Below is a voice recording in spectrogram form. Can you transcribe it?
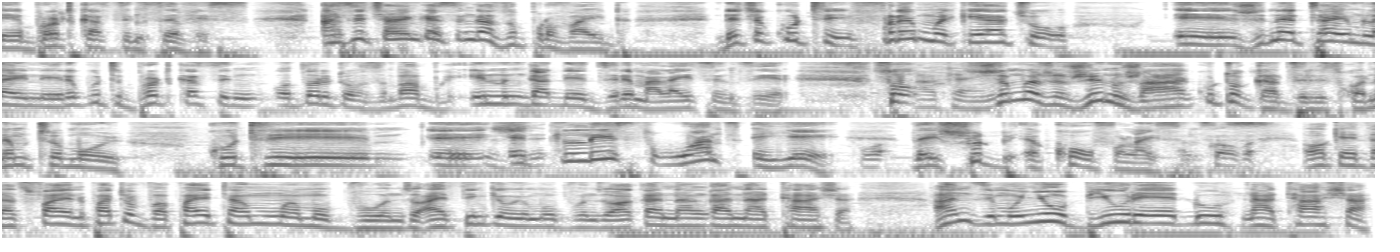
uh, broadcasting service. Asi chainge isingazoprovida ndechekuti framework yacho e, zvine timeline here kuti broadcasting authority of zimbabwe ingadedzere malicense here. So zvimwe okay. zvezvinhu zvaakutogadziriswa nemutemo uyu kuti uh, at least once a year there should be a call for licenses. Okay that's fine. Patobva paita mumwe mubvunzo i think uyu mubvunzo wakananga natasha. Hanzi bill redu natasha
